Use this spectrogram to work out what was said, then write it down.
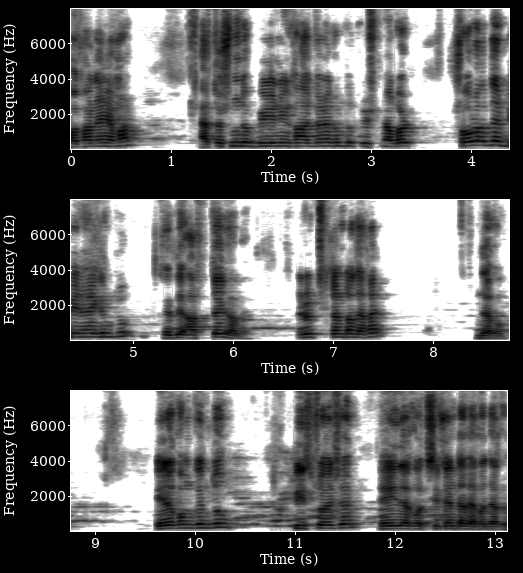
কথা নেই আমার। এত সুন্দর বিরিয়ানি খাওয়ার জন্য কিন্তু কৃষ্ণনগর। সৌরভদার বিরিয়ানি কিন্তু খেতে আসতেই হবে। একটু চিকেনটা দেখায় দেখো। এরকম কিন্তু পিস রয়েছে। এই দেখো চিকেনটা দেখো দেখো,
